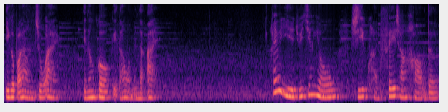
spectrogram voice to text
一个保养之外，也能够给到我们的爱。还有野菊精油是一款非常好的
